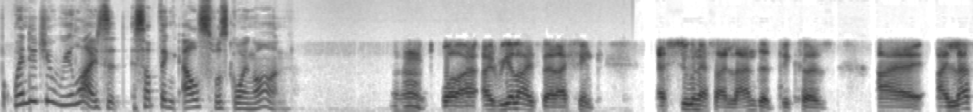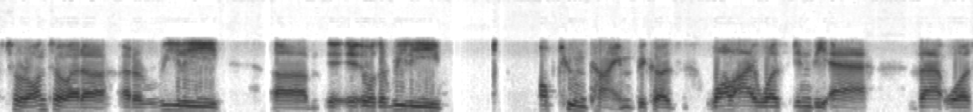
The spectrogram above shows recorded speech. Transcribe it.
But when did you realize that something else was going on? Mm-hmm. Well, I, I realized that I think as soon as I landed because I I left Toronto at a at a really um, it, it was a really opportune time because while I was in the air, that was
